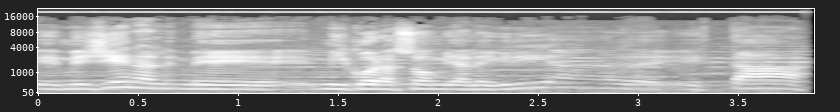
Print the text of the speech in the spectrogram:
me llena mi corazón, mi alegría eh, está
